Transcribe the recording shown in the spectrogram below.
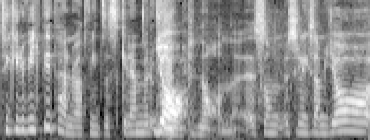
tycker det är viktigt här nu att vi inte skrämmer Ja. upp någon. Som, så liksom jag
